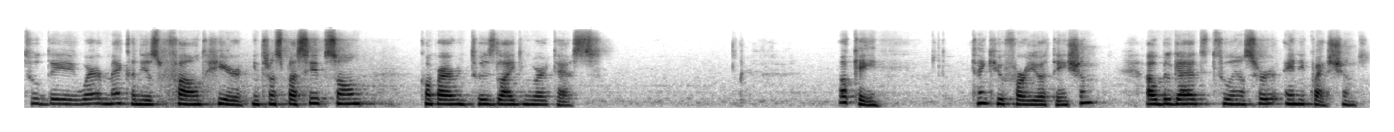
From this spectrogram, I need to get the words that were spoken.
to the wear mechanism found here in transpassive zone comparing to sliding wear tests. Okay, thank you for your attention. I'll be glad to answer any questions.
